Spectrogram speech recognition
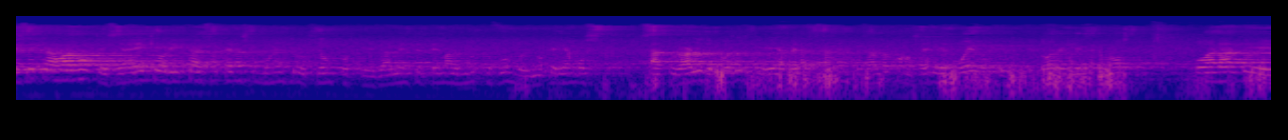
este trabajo que se ha hecho ahorita es apenas como una introducción porque realmente el tema es muy profundo y no queríamos saturarlos de cosas que apenas están empezando a conocer y es bueno que, que toda la iglesia conozca. Ojalá que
